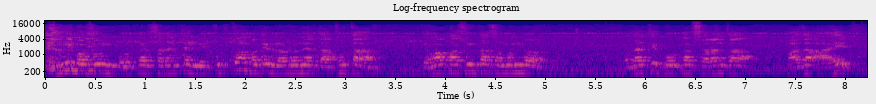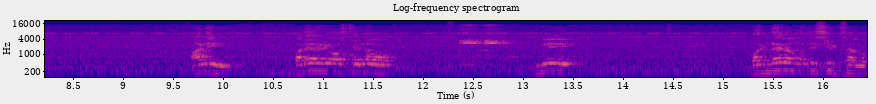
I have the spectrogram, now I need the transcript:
दिल्लीमधून बोरकर सरांच्या नेतृत्वामध्ये लढवण्यात जात होता तेव्हापासूनचा संबंध कदाचित बोरकर सरांचा माझा आहे. आणि पर्याय व्यवस्थेनं मी बडनेरामध्ये शिफ्ट झालो.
